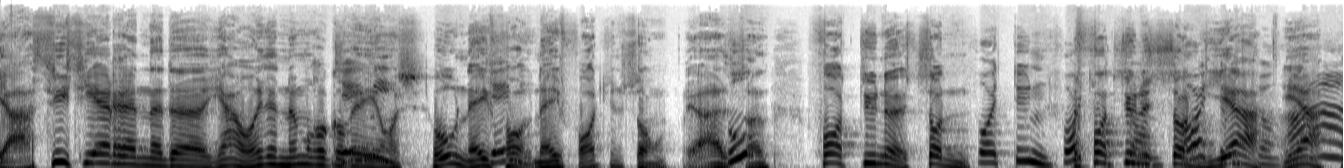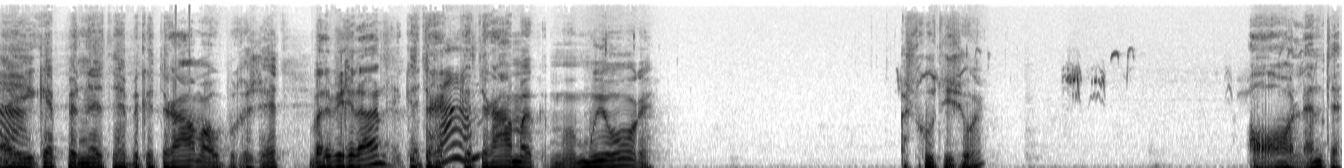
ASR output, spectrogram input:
Ja, CCR en eh, de... Ja, hoe heet het nummer ook alweer, Jamie. jongens? Hoe? Nee, for, nee, Fortune Song. Ja, Hoe? dan... Fortune Son. Fortune. Fortune, Fortune song. song, Fortune ja, song. ja. Ah. Hey, ik heb er net heb ik het raam opengezet. Wat heb je gedaan? Ik het, Het ra- raam? het raam, moet je horen. Als het goed is hoor. Oh, lente.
